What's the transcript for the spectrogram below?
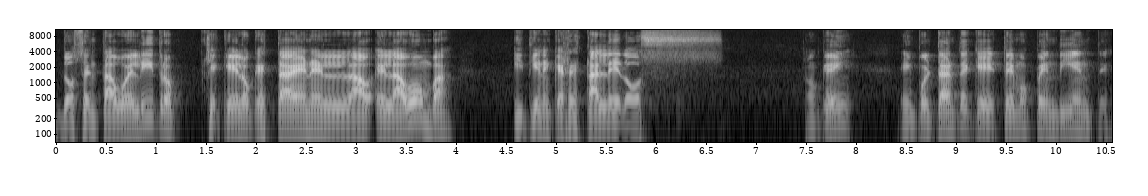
2 centavos el litro, chequee lo que está en, el, en la bomba y tienen que restarle 2. ¿Ok? Es importante que estemos pendientes.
